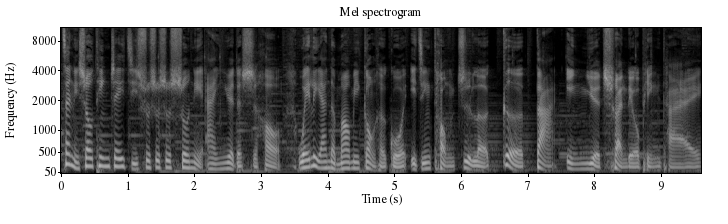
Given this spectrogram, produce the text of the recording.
在你收听这一集说说说说你爱音乐的时候，韦礼安的《猫咪共和国》已经统治了各大音乐串流平台。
